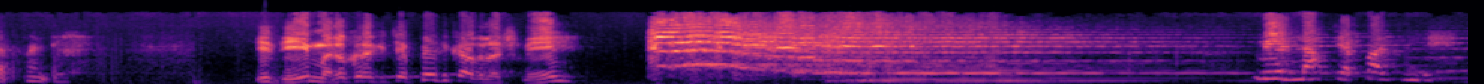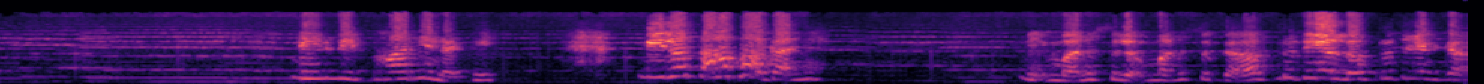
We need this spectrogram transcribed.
చెప్పండి. ఇది మరొకరికి చెప్పేది కాదు లక్ష్మి. మీరు నాకు చెప్పాల్సిందే. నేను మీ భార్యనండి. మీలో సహభాగాన్ని. మీ మనసులో మనసుగా హృదయంలో హృదయంగా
